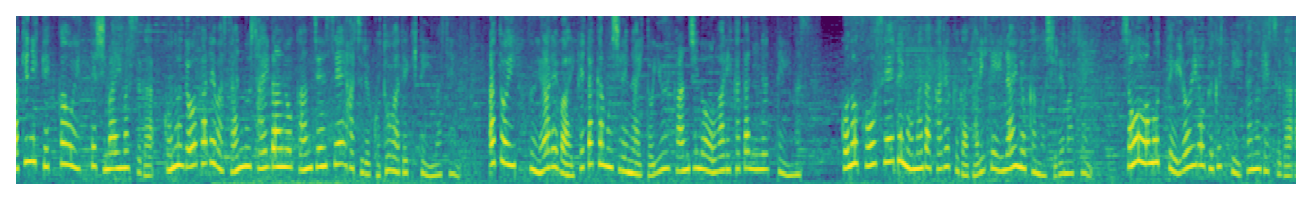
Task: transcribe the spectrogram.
先に結果を言ってしまいますが、この動画では3の祭壇を完全制覇することはできていません。あと1分あればいけたかもしれないという感じの終わり方になっています。この構成でもまだ火力が足りていないのかもしれません。そう思って色々ググっていたのですが、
